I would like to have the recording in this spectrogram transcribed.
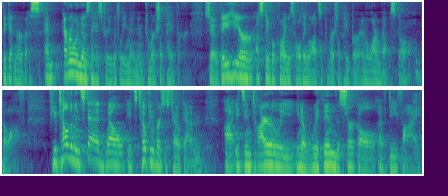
they get nervous. And everyone knows the history with Lehman and commercial paper. So they hear a stablecoin is holding lots of commercial paper and alarm bells go, go off. If you tell them instead, well, it's token versus token, uh, it's entirely you know within the circle of DeFi.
